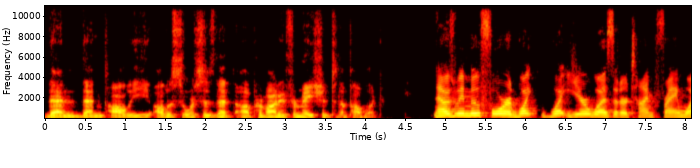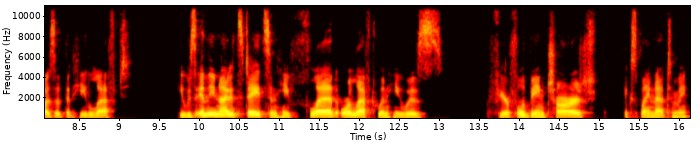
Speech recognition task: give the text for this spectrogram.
than than all the all the sources that uh, provide information to the public. Now, as we move forward, what what year was it or time frame was it that he left? He was in the United States and he fled or left when he was fearful of being charged. Explain that to me.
